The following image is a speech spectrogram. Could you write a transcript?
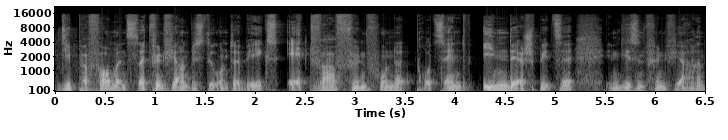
Die Performance, seit fünf Jahren bist du unterwegs, etwa 500 Prozent in der Spitze in diesen fünf Jahren.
